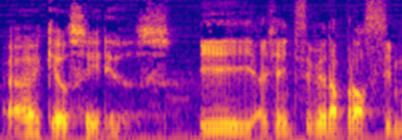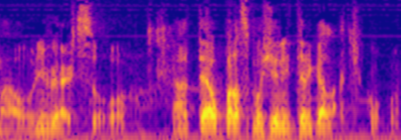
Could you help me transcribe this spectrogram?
Aqui é o Sirius. E a gente se vê na próxima, Universo. Até o próximo Giro Intergaláctico.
